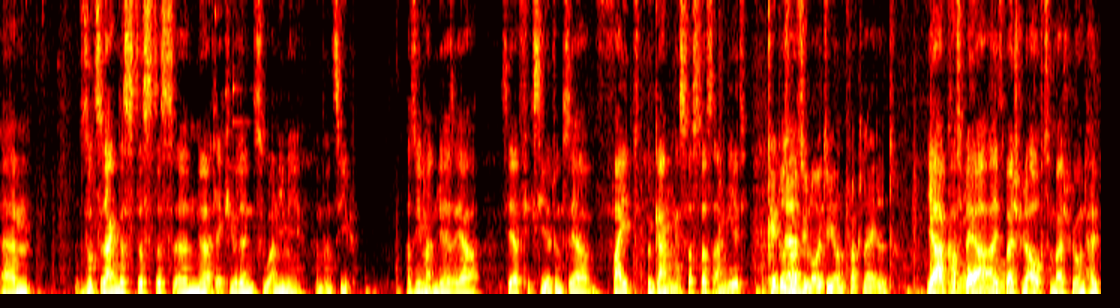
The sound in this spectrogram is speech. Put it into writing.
ähm, sozusagen das, das, das äh, Nerd-Äquivalent zu Anime im Prinzip. Also jemanden, der sehr, sehr fixiert und sehr weit begangen ist, was das angeht. Okay, das also die Ähm, Leute, dann verkleidet. Ja, Cosplayer Ja, als Beispiel auch zum Beispiel und halt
